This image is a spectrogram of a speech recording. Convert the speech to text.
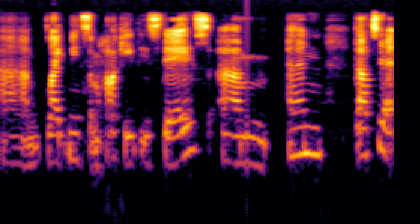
um, like me some hockey these days. Um, and that's it.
